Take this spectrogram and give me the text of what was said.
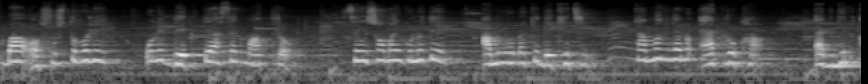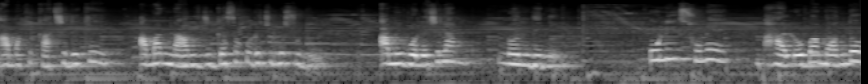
বা অসুস্থ হলে উনি দেখতে আসেন মাত্র। সেই সময়গুলোতে আমি ওনাকে দেখেছি। কেমন যেন একরোখা একদিন আমাকে কাছে ডেকে আমার নাম জিজ্ঞাসা করেছিল শুধু। আমি বলেছিলাম, নন্দিনী। উনি শুনে ভালো বা মন্দ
